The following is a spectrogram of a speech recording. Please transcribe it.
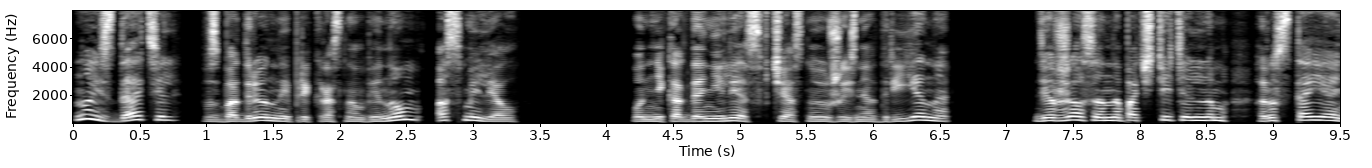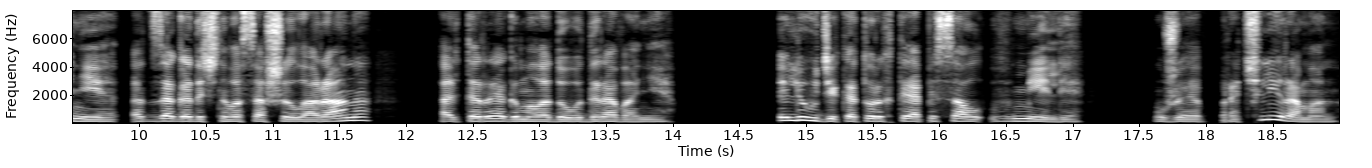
Но издатель, взбодренный прекрасным вином, осмелел. Он никогда не лез в частную жизнь Адриена, держался на почтительном расстоянии от загадочного Саши Лорана, альтер молодого дарования. Люди, которых ты описал в «Меле», уже прочли роман?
